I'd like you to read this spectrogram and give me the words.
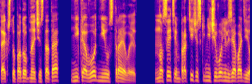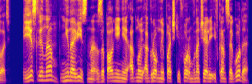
Так что подобная частота никого не устраивает. Но с этим практически ничего нельзя поделать. Если нам ненавистно заполнение одной огромной пачки форм в начале и в конце года,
